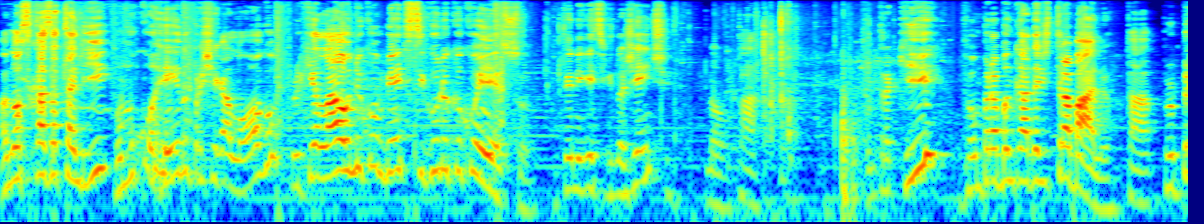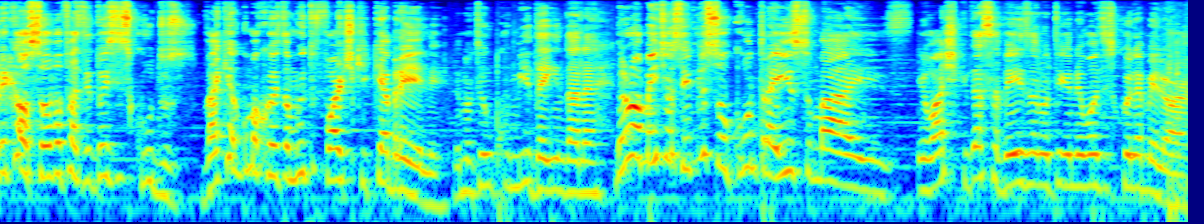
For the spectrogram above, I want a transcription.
a nossa casa tá ali. Vamos correndo para chegar logo. Porque lá lá o único ambiente seguro que eu conheço. Não tem ninguém seguindo a gente? Não, tá. Entra aqui, vamos para a bancada de trabalho, tá? Por precaução, eu vou fazer dois escudos. Vai que é alguma coisa muito forte que quebra ele. Eu não tenho comida ainda, né? Normalmente eu sempre sou contra isso, mas eu acho que dessa vez eu não tenho nenhuma escolha melhor.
